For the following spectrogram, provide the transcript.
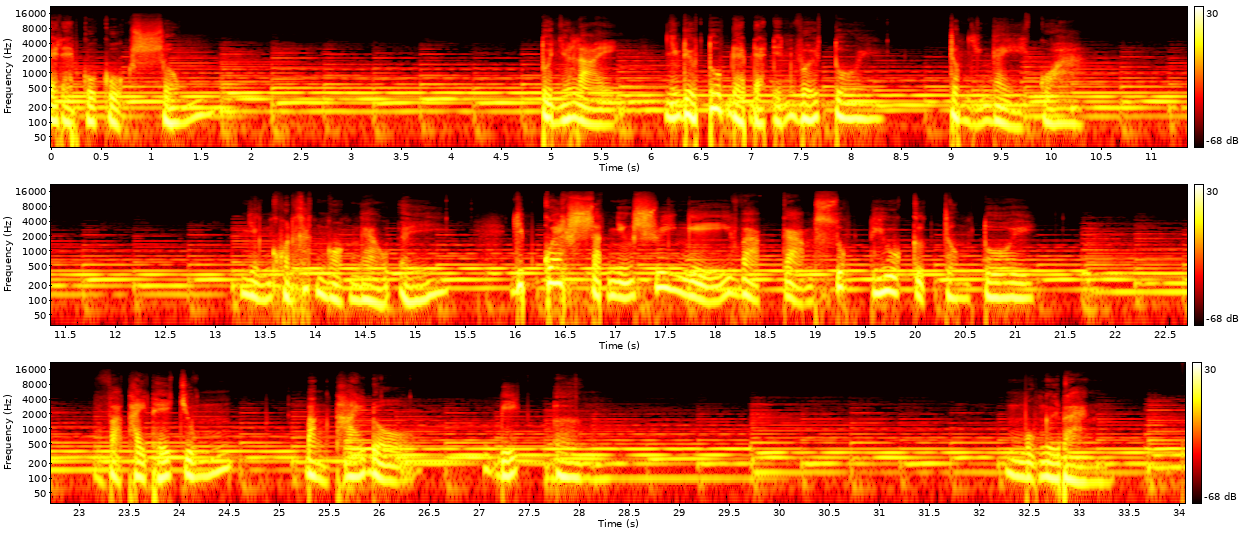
vẻ đẹp của cuộc sống. Tôi nhớ lại những điều tốt đẹp đã đến với tôi trong những ngày qua. Những khoảnh khắc ngọt ngào ấy giúp quét sạch những suy nghĩ và cảm xúc tiêu cực trong tôi và thay thế chúng bằng thái độ một người bạn.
